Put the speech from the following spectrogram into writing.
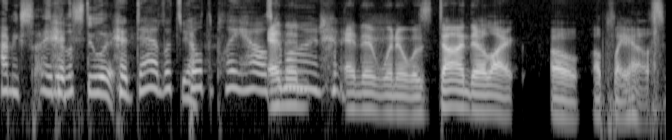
I'm excited. Let's do it." Dad, let's Yeah. build the playhouse. and Come then on. and then when it was done, they're like, "Oh, a playhouse."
